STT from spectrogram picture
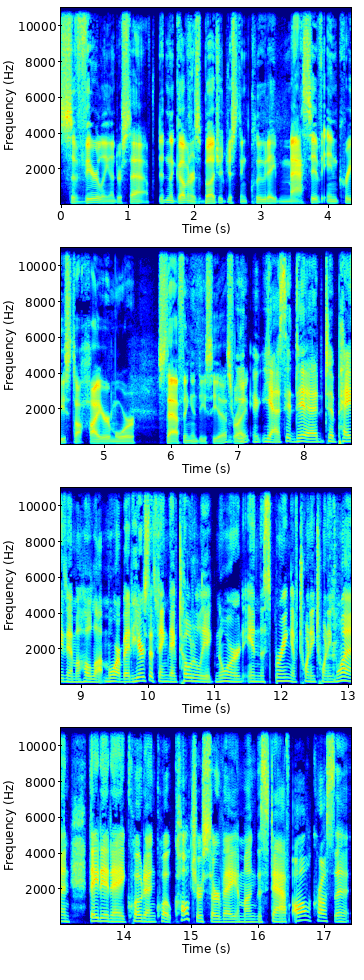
severely understaffed. Didn't the governor's budget just include a massive increase to hire more staffing in DCS? Right. Uh, yes, it did to pay them a whole lot more. But here's the thing they've totally ignored. In the spring of 2021, they did a quote unquote culture survey among the staff all across the,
